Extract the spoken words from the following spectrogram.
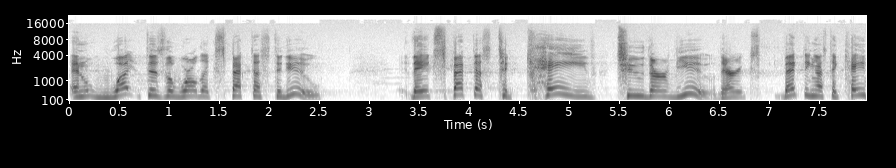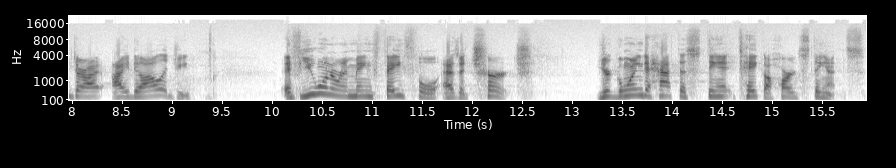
And what does the world expect us to do? They expect us to cave to their view. They're expecting us to cave to our ideology. If you want to remain faithful as a church, you're going to have to stand, take a hard stance.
